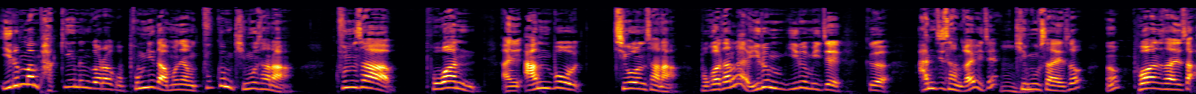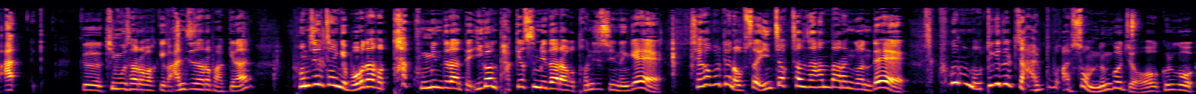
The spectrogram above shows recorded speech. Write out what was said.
이름만 바뀌는 거라고 봅니다. 뭐냐면 국군 기무사나 군사 보안 아니 안보 지원사나 뭐가 달라요? 이름 이름 이제 그 안지사인가요 이제 음. 기무사에서 어? 보안사에서 아, 그 기무사로 바뀌고 안지사로 바뀌나요? 본질적인 게 뭐다고 탁 국민들한테 이건 바뀌었습니다라고 던질 수 있는 게 제가 볼 때는 없어요. 인적 천사 한다는 건데 그거는 어떻게 될지 알 수 없는 거죠. 그리고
